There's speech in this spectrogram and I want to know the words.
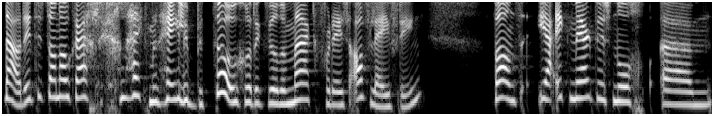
Nou, dit is dan ook eigenlijk gelijk mijn hele betoog wat ik wilde maken voor deze aflevering. Want ja, ik merk dus nog um,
